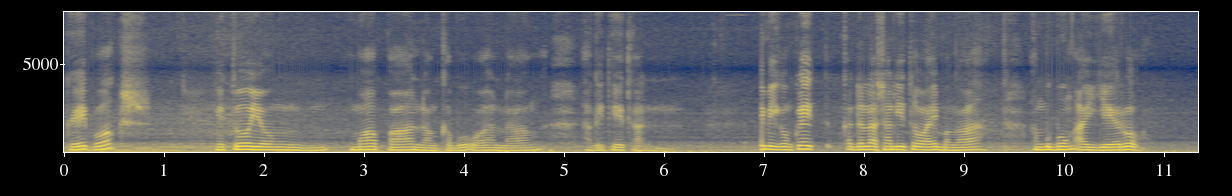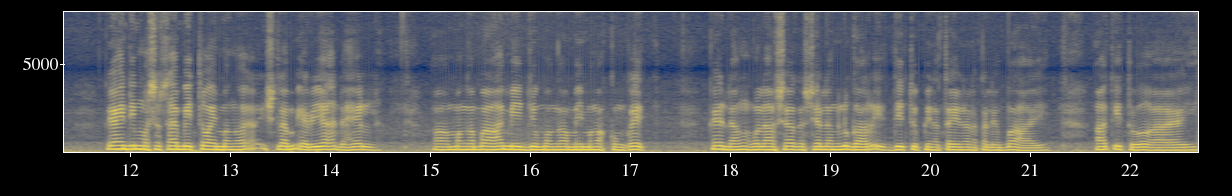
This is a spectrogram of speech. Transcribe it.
Okay folks ito yung mapa ng kabuuan ng Agititan may concrete kadalasan dito ay mga ang bubong ay yero. Kaya hindi masasabi ito ay mga Islam area dahil uh, mga bahay medyo mga may mga concrete. Kaya lang wala sa silang lugar eh, dito pinatayo na kanilang bahay at ito ay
